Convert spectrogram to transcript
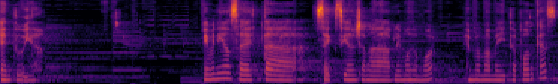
en tu vida. Bienvenidos a esta sección llamada Hablemos de Amor en Mamá Medita Podcast.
